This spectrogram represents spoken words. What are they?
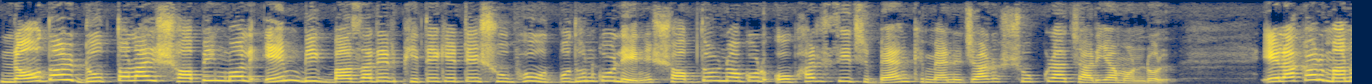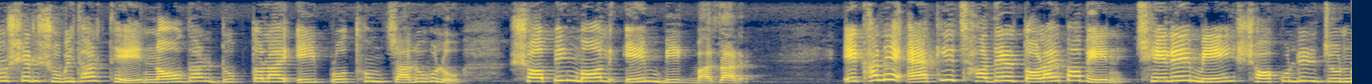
নওদার ডুবতলায় শপিং মল এম বিগ বাজারের ফিতে কেটে শুভ উদ্বোধন করলেন শব্দরনগর overseas bank manager Shukracharya Mondal. এলাকার মানুষের সুবিধার্থে নওদার ডুবতলায় এই প্রথম চালু হল শপিং মল এম বিগ বাজার। এখানে একই ছাদের তলায় পাবেন ছেলে, মেয়ে সকলের জন্য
